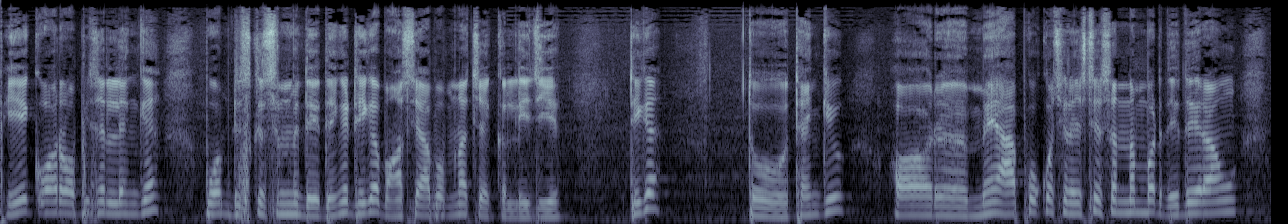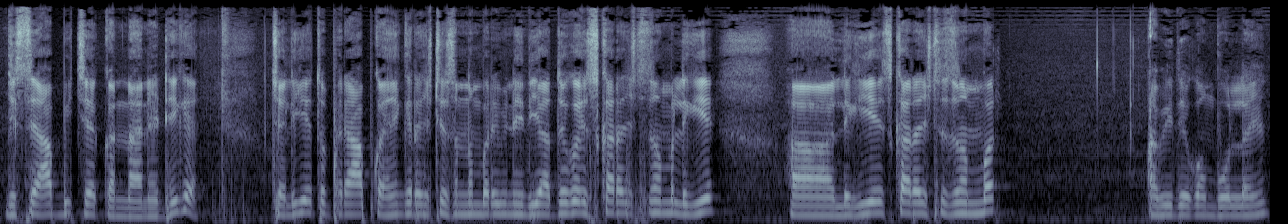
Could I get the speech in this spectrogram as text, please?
फेक और ऑफिशियल लिंक है, वो हम डिस्क्रिप्शन में दे देंगे, ठीक है? वहाँ से आप अपना चेक कर लीजिए, ठीक है? तो थैंक यू और मैं आपको कुछ रजिस्ट्रेशन नंबर दे दे रहा हूँ, जिससे आप भी चेक करना है, ठीक है? चलिए तो फिर आप कहेंगे रजिस्ट्रेशन नंबर भी नहीं दिया तो इसका रजिस्ट्रेशन नंबर लिखिए। लिखिए इसका रजिस्ट्रेशन नंबर अभी देखो हम बोल रहे हैं।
